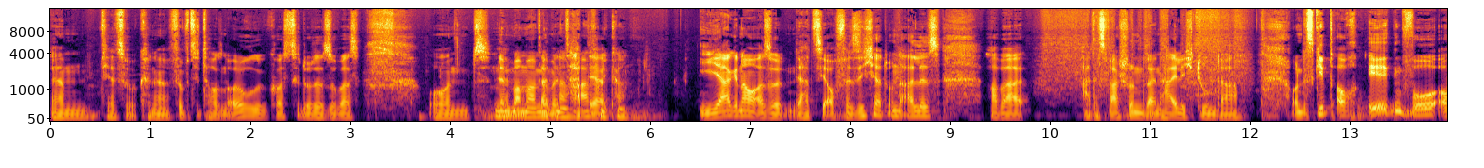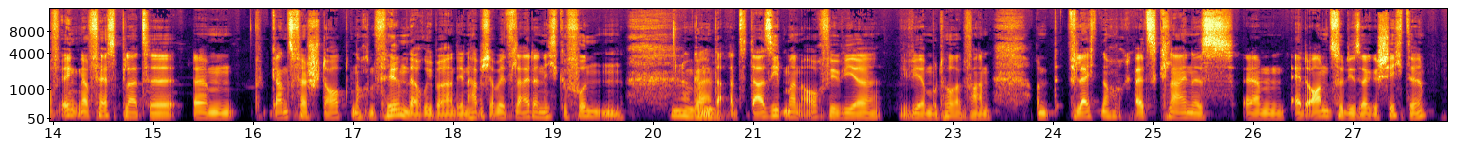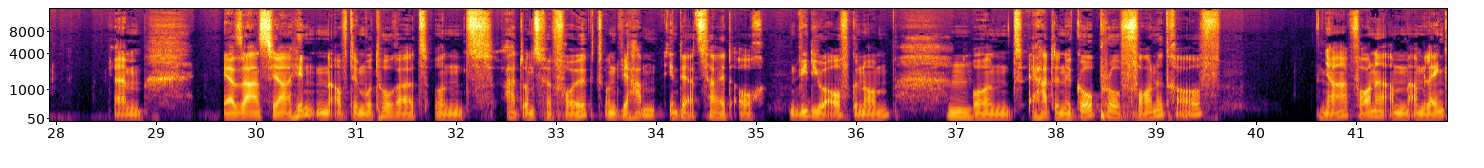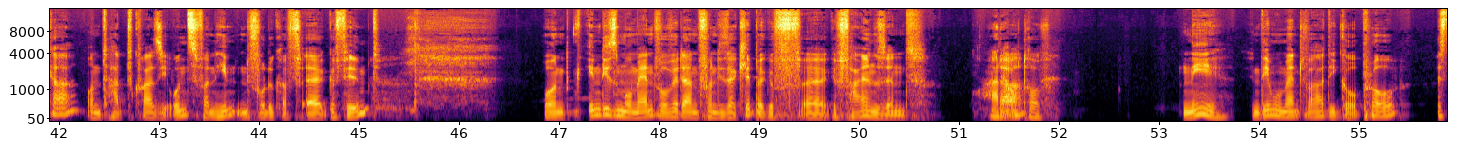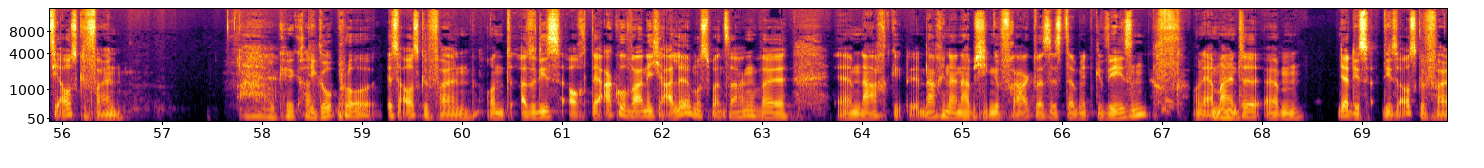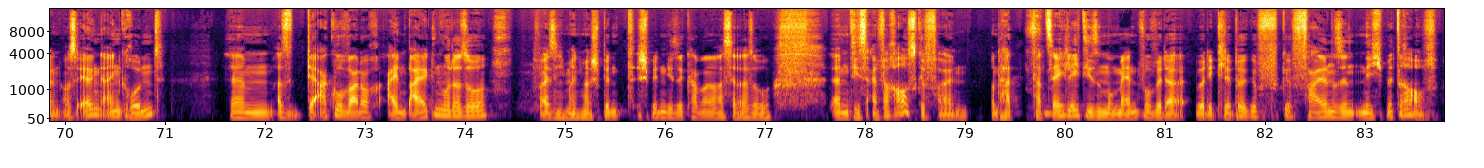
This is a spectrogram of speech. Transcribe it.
Ähm, die hat so keine 50.000 Euro gekostet oder sowas. Und nimmt man ähm, mal mit nach Afrika. Er, ja, genau. Also der hat sie auch versichert und alles. Aber ah, das war schon sein Heiligtum da. Und es gibt auch irgendwo auf irgendeiner Festplatte ähm, ganz verstaubt noch einen Film darüber. Den habe ich aber jetzt leider nicht gefunden. Okay. Da, da, sieht man auch, wie wir, wie wir Motorrad fahren. Und vielleicht noch als kleines ähm, Add-on zu dieser Geschichte. Ähm, er saß ja hinten auf dem Motorrad und hat uns verfolgt und wir haben in der Zeit auch ein Video aufgenommen hm. und er hatte eine GoPro vorne drauf. Ja, vorne am, am Lenker und hat quasi uns von hinten fotograf äh, gefilmt. Und in diesem Moment, wo wir dann von dieser Klippe gef äh, gefallen sind. Hat er auch drauf? Nee, in dem Moment war die GoPro, ist die ausgefallen. Ah, okay, krass. Die GoPro ist ausgefallen. Und also die ist auch, der Akku war nicht alle, muss man sagen, weil ähm, nach, Nachhinein habe ich ihn gefragt, was ist damit gewesen? Und er mhm. meinte, ähm, ja, die ist, die ist ausgefallen. Aus irgendeinem Grund. Ähm, also der Akku war noch ein Balken oder so. Ich weiß nicht, manchmal spinnt, spinnen diese Kameras ja so. Ähm, die ist einfach ausgefallen und hat tatsächlich diesen Moment, wo wir da über die Klippe gef gefallen sind, nicht mit drauf.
